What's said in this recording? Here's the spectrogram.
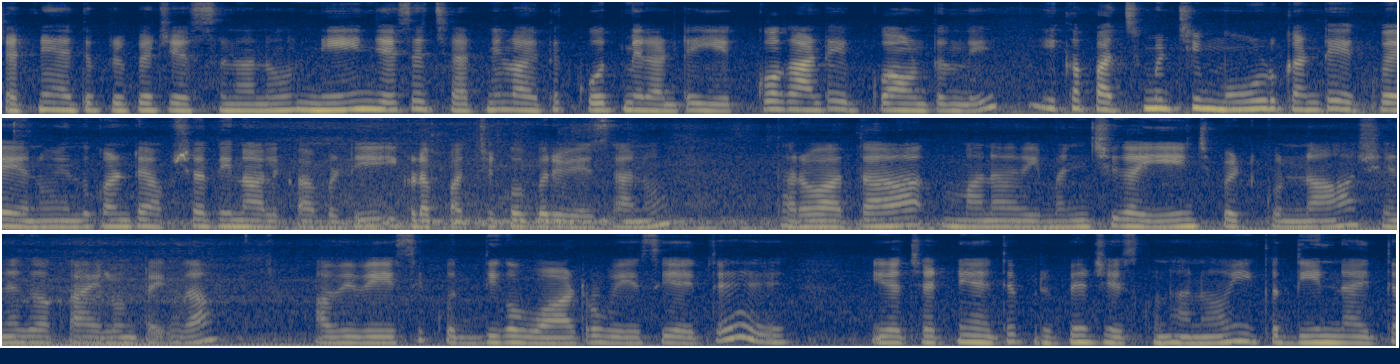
చట్నీ అయితే ప్రిపేర్ చేస్తున్నాను. నేను చేసే చట్నీలో అయితే కొత్తిమీర అంటే ఎక్కువగా అంటే ఎక్కువ ఉంటుంది. ఇక పచ్చిమిర్చి మూడు కంటే ఎక్కువ వేయను ఎందుకంటే అప్ష తినాలి కాబట్టి ఇక్కడ పచ్చి కొబ్బరి వేశాను. తర్వాత మన మంచిగా వేయించి పెట్టుకున్న శనగకాయలు ఉంటాయి కదా అవి వేసి కొద్దిగా వాటర్ వేసి అయితే ఇక చట్నీ అయితే ప్రిపేర్ చేసుకున్నాను. ఇక దీన్ని అయితే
